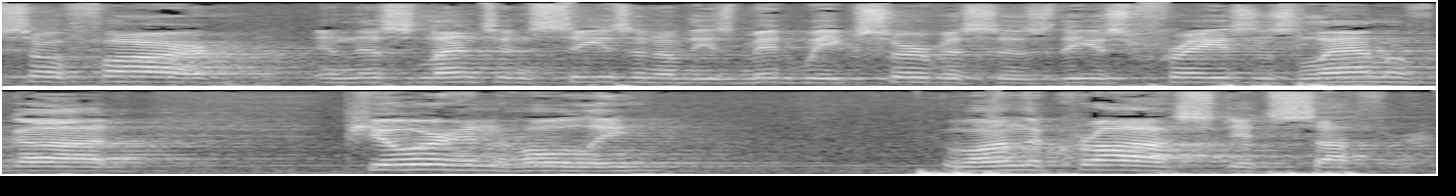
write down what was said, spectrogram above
so far in this Lenten season of these midweek services these phrases Lamb of God, pure and holy, who on the cross did suffer.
